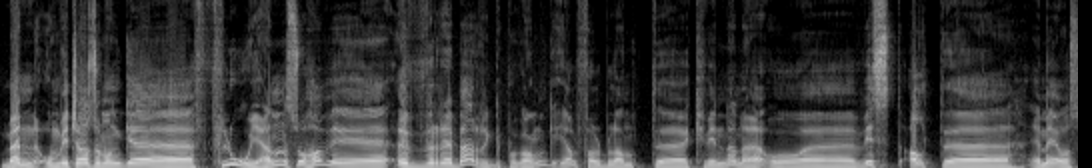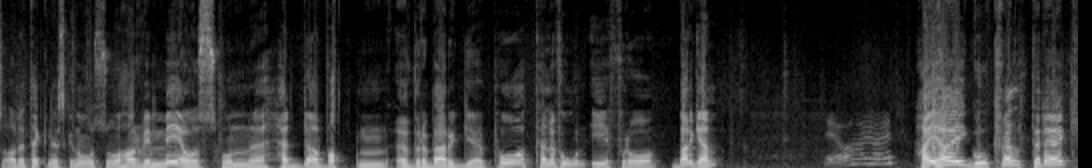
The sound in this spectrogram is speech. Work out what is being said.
Men om vi ikke har så mange eh, Flo igjen, så har vi Øvreberg på gang. Iallfall blant eh, kvinnene. Og uh, hvis alt eh, er med oss av det tekniske nå, så har vi med oss hun eh, Hedda Vatn Øvreberg eh, på telefon ifra Bergen. Ja, hei, hei. Hei, hei. God kveld til deg.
